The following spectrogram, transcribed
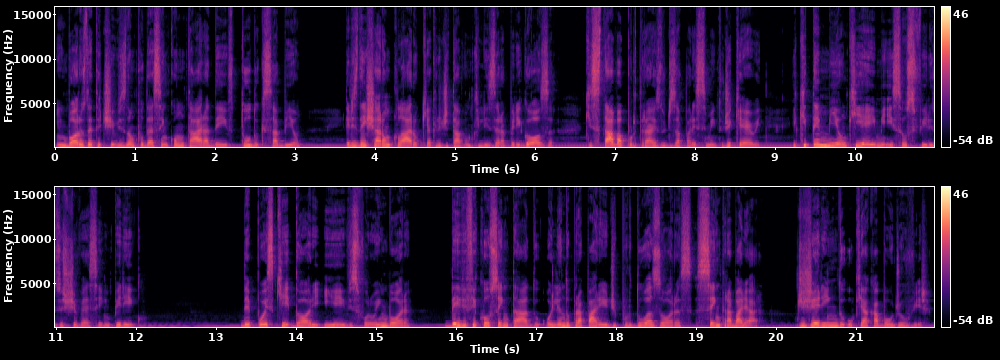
Embora os detetives não pudessem contar a Dave tudo o que sabiam, eles deixaram claro que acreditavam que Liz era perigosa, que estava por trás do desaparecimento de Carrie e que temiam que Amy e seus filhos estivessem em perigo. Depois que Dory e Aves foram embora, Dave ficou sentado olhando para a parede por duas horas sem trabalhar, digerindo o que acabou de ouvir.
